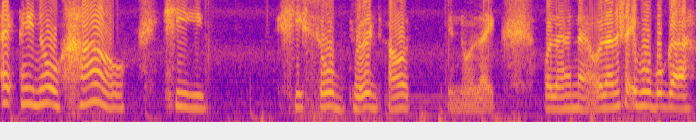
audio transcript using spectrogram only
I, I know how he he's so burned out. You know, like, wala na. Wala na siya ibubuga.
